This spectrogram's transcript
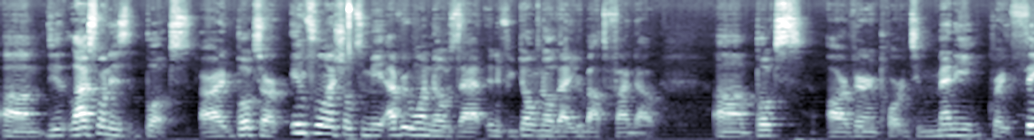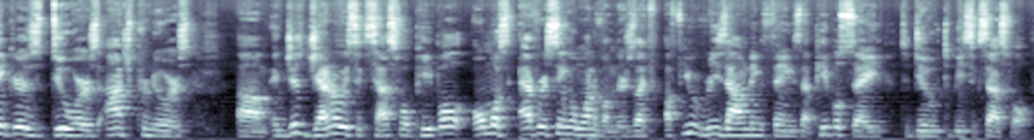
Um, the last one is books. All right, books are influential to me. Everyone knows that, and if you don't know that, you're about to find out. Um, books are very important to many great thinkers, doers, entrepreneurs, um, and just generally successful people. Almost every single one of them. There's like a few resounding things that people say to do to be successful.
